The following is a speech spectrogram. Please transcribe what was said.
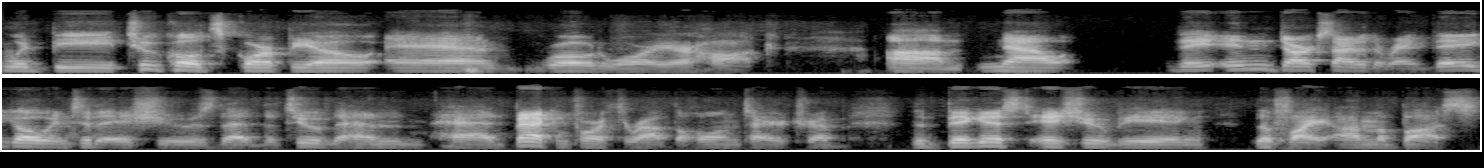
would be Two Cold Scorpio and Road Warrior Hawk. Um, now, they in Dark Side of the Ring, they go into the issues that the two of them had back and forth throughout the whole entire trip. The biggest issue being the fight on the bus.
